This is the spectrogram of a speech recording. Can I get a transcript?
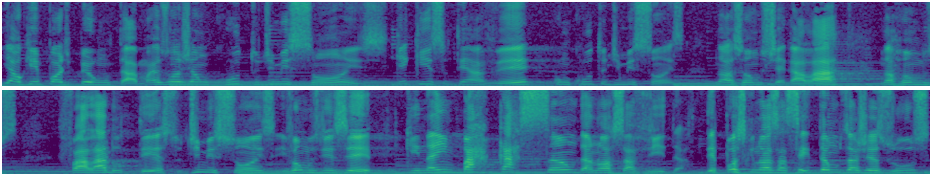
E alguém pode perguntar, mas hoje é um culto de missões. O que, que isso tem a ver com culto de missões? Nós vamos chegar lá, nós vamos falar do texto de missões e vamos dizer que na embarcação da nossa vida, depois que nós aceitamos a Jesus,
